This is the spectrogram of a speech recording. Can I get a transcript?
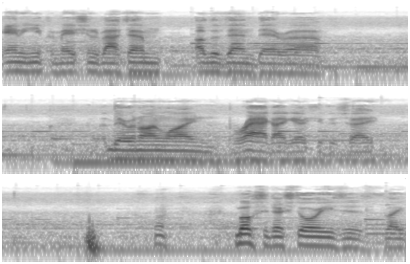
any information about them other than they're uh, they're an online brag, I guess you could say. Most of their stories is like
